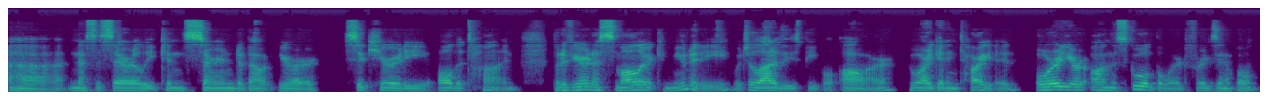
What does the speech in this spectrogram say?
uh, necessarily concerned about your security all the time. But if you're in a smaller community, which a lot of these people are, who are getting targeted, or you're on the school board, for example,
